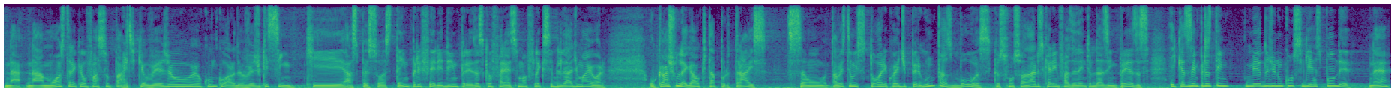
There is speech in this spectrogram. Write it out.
Na, na amostra que eu faço parte, que eu vejo, eu, eu concordo. Eu vejo que sim, que as pessoas têm preferido empresas que oferecem uma flexibilidade maior. O que eu acho legal que está por trás são talvez tenha um histórico aí de perguntas boas que os funcionários querem fazer dentro das empresas e que as empresas têm medo de não conseguir responder, né?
